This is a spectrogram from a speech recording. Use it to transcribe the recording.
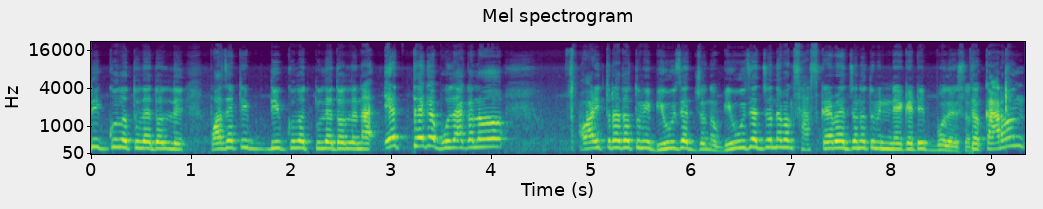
দিকগুলো তুলে ধরলে পজিটিভ দিকগুলো তুলে ধরলে না। এর থেকে বোঝা গেল অরিত্রতা তুমি ভিউজের জন্য। ভিউজের জন্য এবং সাবস্ক্রাইবারের জন্য তুমি নেগেটিভ বলেছ। তো কারণ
